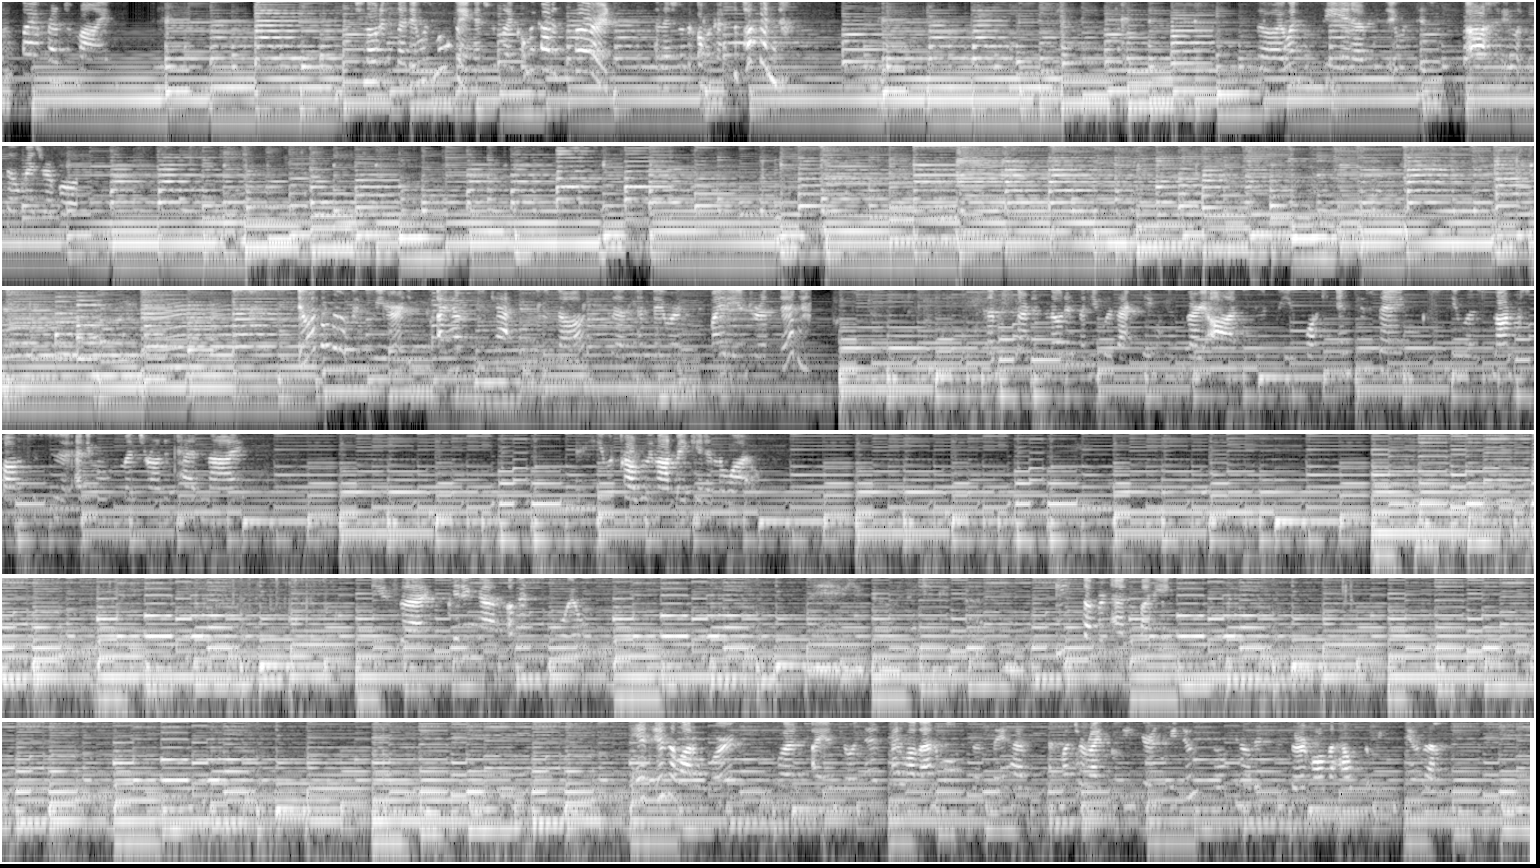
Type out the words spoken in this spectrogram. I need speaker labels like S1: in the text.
S1: by a friend of mine. She noticed that it was moving and she was like, oh my god, it's a bird. And then she was like, oh my god, it's a puffin. So I went to see it and it was just, ah, it looked so miserable. Cats and two dogs, and, and they were mighty interested. Then we started to notice that he was acting very odd. He would be walking into things, he was non responsive to any movement around his head and eyes. He would probably not make it in the wild. He's uh, getting uh, a bit spoiled.
S2: There you go, a good puffin.
S1: He's stubborn and funny. It is a lot of work, but I enjoy it. I love animals, and they have as much a right to be here as we do. So you know they deserve all the help that we can give them.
